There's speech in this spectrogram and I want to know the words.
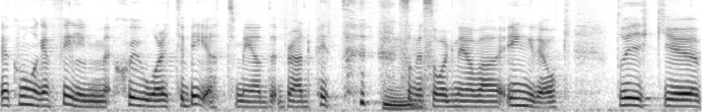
Jag kommer ihåg en film, Sju år i Tibet med Brad Pitt, mm. som jag såg när jag var yngre. Och då gick ju,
